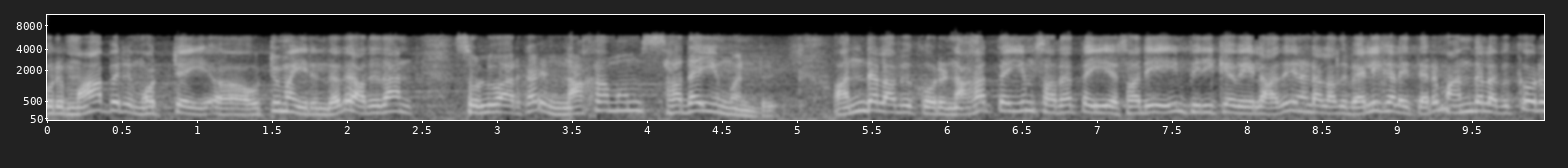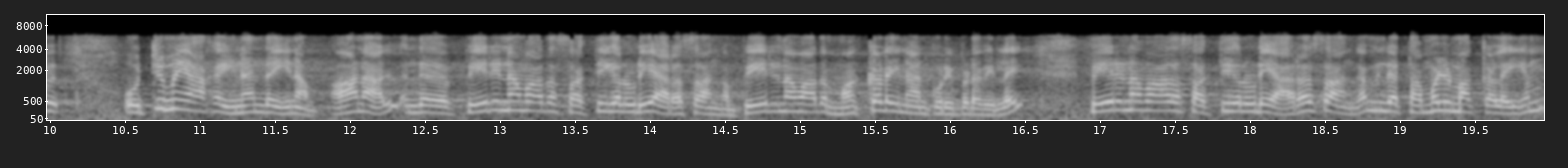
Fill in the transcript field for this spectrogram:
ஒரு மாபெரும் ஒற்றை ஒற்றுமை இருந்தது. அதுதான் சொல்வார்கள் நகமும் சதையும் என்று. அந்த அளவுக்கு ஒரு நகத்தையும் சதத்தை சதையையும் பிரிக்கவே இல்லாது என்றால் அது வெளிகளை தரும். அந்த அளவுக்கு ஒரு ஒற்றுமையாக இணைந்த இனம். ஆனால் இந்த பேரினவாத சக்திகளுடைய அரசாங்கம் பேரினவாத மக்களை நான் குறிப்பிடவில்லை. பேரினவாத சக்திகளுடைய அரசாங்கம் இந்த தமிழ் மக்களையும்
